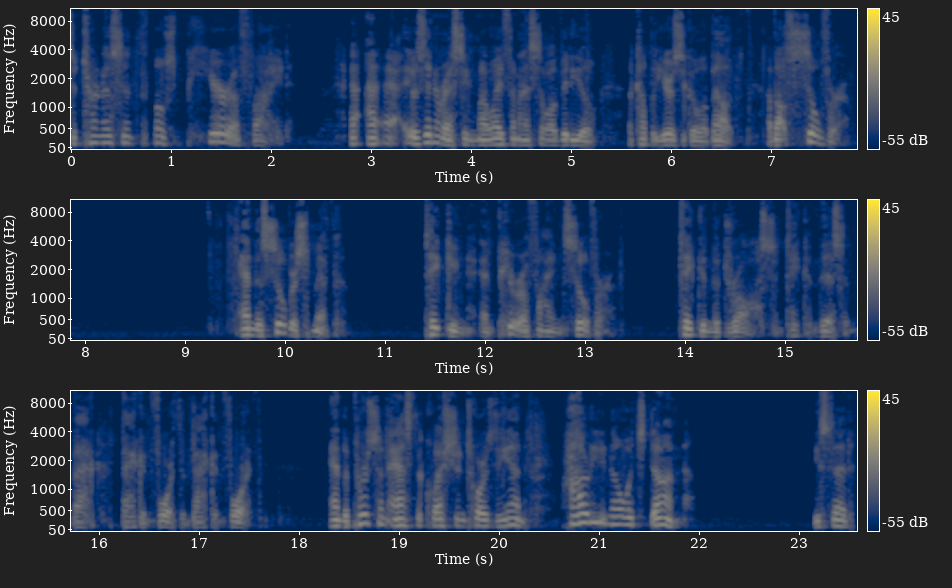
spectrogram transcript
to turn us into the most purified. I, I, it was interesting. My wife and I saw a video a couple years ago about, about silver and the silversmith taking and purifying silver, taking the dross and taking this and back, back and forth and back and forth. And the person asked the question towards the end How do you know it's done? He said,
